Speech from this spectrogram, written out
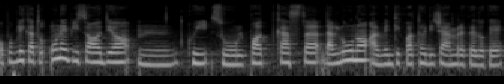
ho pubblicato un episodio mh, mm, qui sul podcast dall'1 al 24 dicembre, credo che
